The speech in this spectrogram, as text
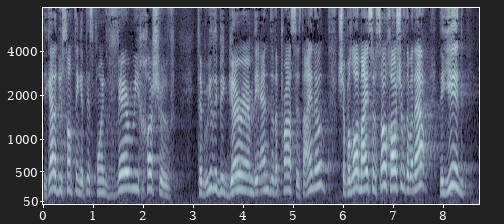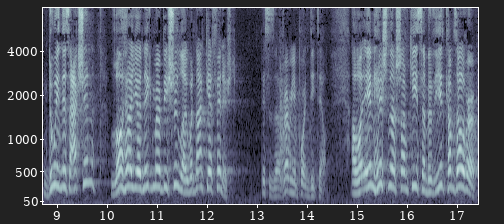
You got to do something at this point very chashuv to really be gerim the end of the process. I know Shabbalah Ma'asav so chashuv that without the Yid doing this action, Loha Yonigmer Bishula would not get finished. This is a very important detail. But if the Yid comes over,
